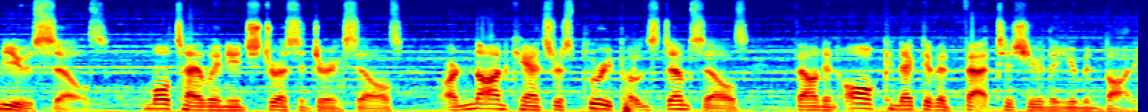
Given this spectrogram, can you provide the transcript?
Muse cells, multilineage stress-enduring cells, are non-cancerous pluripotent stem cells found in all connective and fat tissue in the human body.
